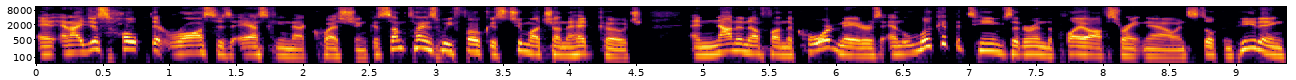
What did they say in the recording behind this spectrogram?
And and I just hope that Ross is asking that question because sometimes we focus too much on the head coach and not enough on the coordinators. And look at the teams that are in the playoffs right now and still competing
